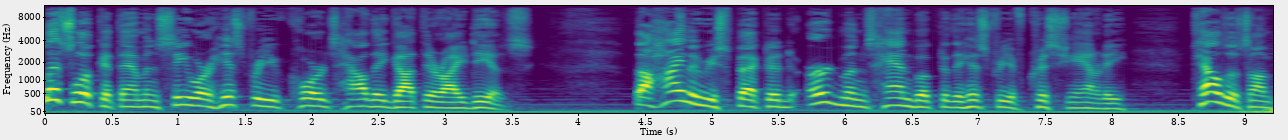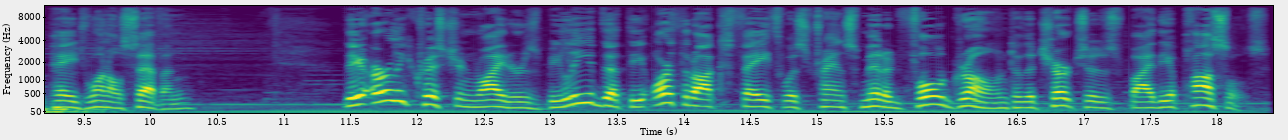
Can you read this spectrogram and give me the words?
Let's look at them and see where history records how they got their ideas. The highly respected Eerdmans' Handbook to the History of Christianity tells us on page 107 the early Christian writers believed that the Orthodox faith was transmitted full grown to the churches by the apostles.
